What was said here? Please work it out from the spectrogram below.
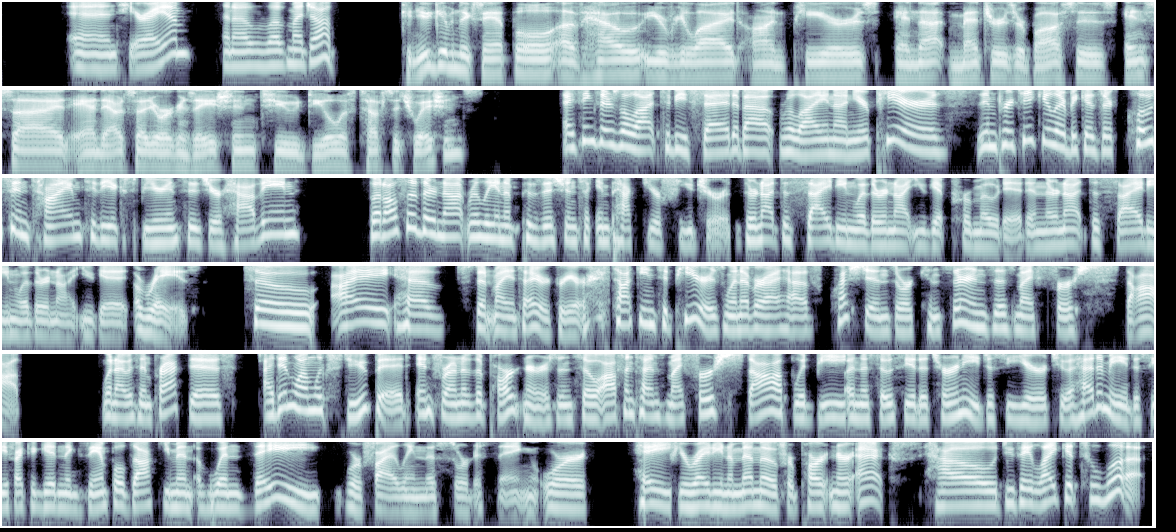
And here I am and I love my job. Can you give an example of how you relied on peers and not mentors or bosses inside and outside your organization to deal with tough situations? I think there's a lot to be said about relying on your peers, in particular because they're close in time to the experiences you're having, but also they're not really in a position to impact your future. They're not deciding whether or not you get promoted and they're not deciding whether or not you get a raise. So I have spent my entire career talking to peers whenever I have questions or concerns as my first stop when I was in practice, I didn't want to look stupid in front of the partners. And so oftentimes my first stop would be an associate attorney just a year or two ahead of me to see if I could get an example document of when they were filing this sort of thing. Or, hey, if you're writing a memo for partner X, how do they like it to look?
